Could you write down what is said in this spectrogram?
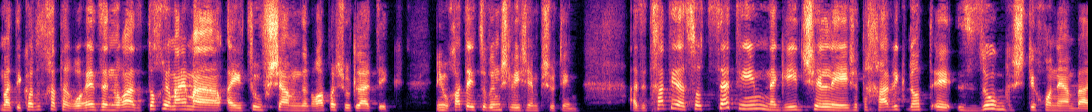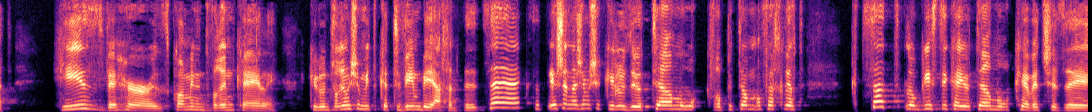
מעתיקות אותך, אתה רואה את זה נורא, זה תוך יומיים העיצוב שם, זה נורא פשוט להעתיק. במיוחד העיצובים שלי שהם פשוטים. אז התחלתי לעשות סטים, נגיד, של, שאתה חייב לקנות אה, זוג שטיחוני אמבט, his ו-hers, כל מיני דברים כאלה. כאילו, דברים שמתכתבים ביחד. וזה קצת, יש אנשים שכאילו זה יותר, מור... כבר פתאום הופך להיות קצת לוגיסטיקה יותר מורכבת, שזה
